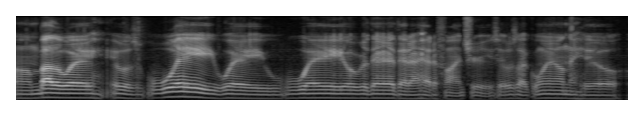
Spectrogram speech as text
Um, by the way, it was way, way, way over there that I had to find trees. It was like way on the hill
